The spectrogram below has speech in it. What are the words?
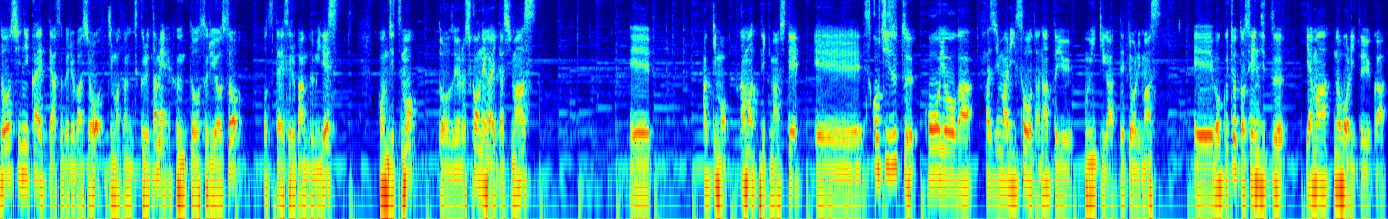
童心に帰って遊べる場所を地元に作るため奮闘する様子をお伝えする番組です本日もどうぞよろしくお願いいたしますえー秋も深まってきまして、えー少しずつ紅葉が始まりそうだなという雰囲気が出ております。えー僕ちょっと先日山登りというか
